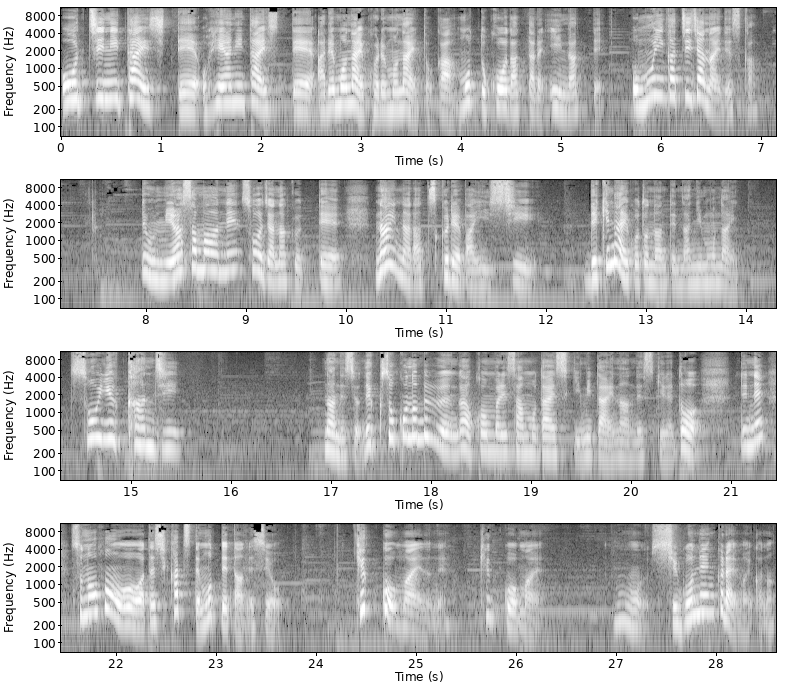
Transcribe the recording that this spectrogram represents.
お家に対してお部屋に対してあれもないこれもないとかもっとこうだったらいいなって思いがちじゃないですか。でも宮様はねそうじゃなくってないなら作ればいいしできないことなんて何もない。そういう感じなんですよ。でそこの部分がこんまりさんも大好きみたいなんですけれどでねその本を私かつて持ってたんですよ。結構前のね。結構前。もう45年くらい前かな。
